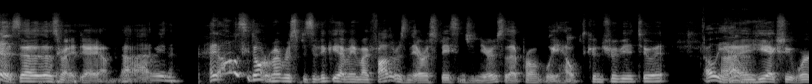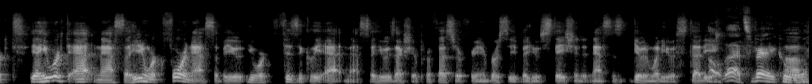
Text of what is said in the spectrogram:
is. Uh, that's right. Yeah, yeah. Uh, I mean, I honestly don't remember specifically. I mean, my father was an aerospace engineer, so that probably helped contribute to it. Oh yeah. Uh, and he actually worked. Yeah, he worked at NASA. He didn't work for NASA, but he, he worked physically at NASA. He was actually a professor for university, but he was stationed at NASA, given what he was studying. Oh, that's very cool. Um,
